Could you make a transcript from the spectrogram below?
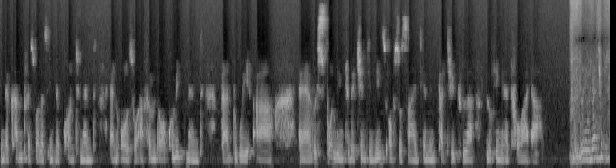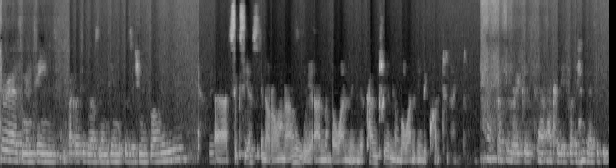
in the country as well as in the continent, and also affirmed our commitment that we are uh, responding to the changing needs of society and, in particular, looking at 4IR. The University of Pretoria has maintained, the Faculty of Law has maintained the position for how many years? Uh, six years in a row now, we are number one in the country and number one in the continent. That's a very good uh, accolade for the university.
